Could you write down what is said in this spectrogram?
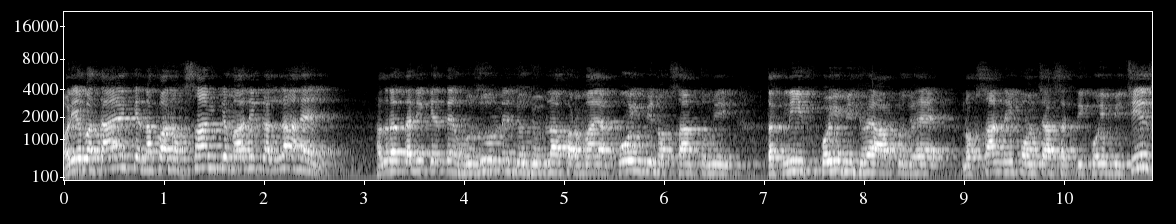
और ये बताएँ कि नफ़ा नुकसान के मालिक अल्लाह हैं। हज़रत अली कहते हैं, हुजूर ने जो जुमला फरमाया, कोई भी नुकसान तुम्हें, तकलीफ़ कोई भी जो है आपको जो है नुकसान नहीं पहुँचा सकती, कोई भी चीज़,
